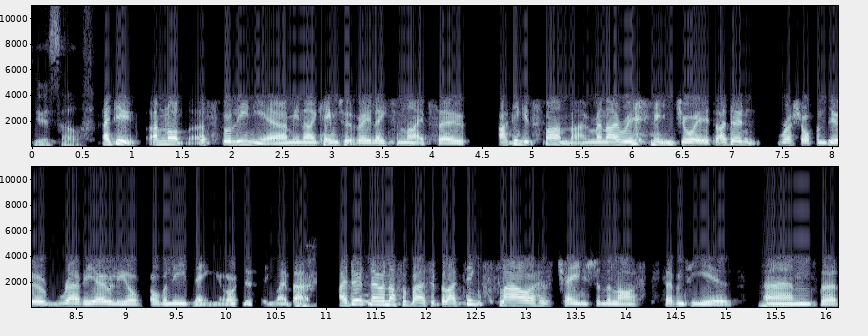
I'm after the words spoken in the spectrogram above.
yourself. I do. I'm not a sfoglina. I mean, I came to it very late in life, so I think it's fun. I mean, I really enjoy it. I don't rush off and do a ravioli of, of an evening or anything like that. I don't know enough about it, but I think flour has changed in the last 70 years. Mm-hmm. And that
